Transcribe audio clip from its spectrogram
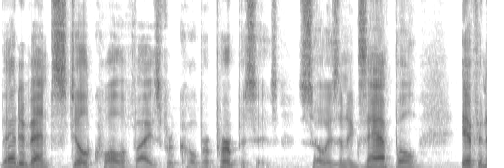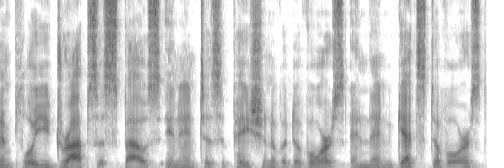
that event still qualifies for COBRA purposes. So, as an example, if an employee drops a spouse in anticipation of a divorce and then gets divorced,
